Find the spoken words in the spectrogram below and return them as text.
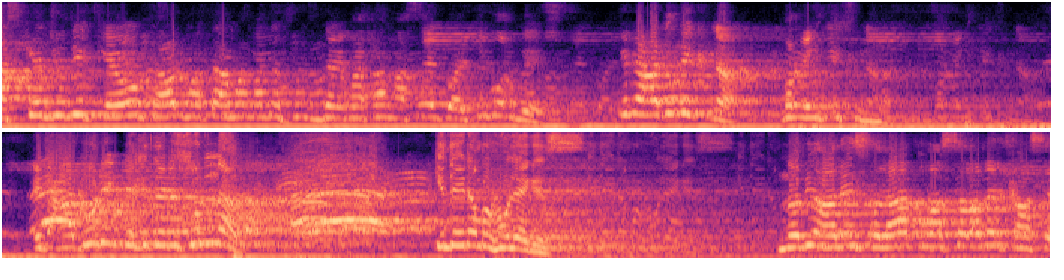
আজকে যদি কেউ কার মাথা আমার মাথায় ফুক দেয় মাথা মাসায় করে কি বলবে? এটা আধুনিক না বরং এইটাই এটা আধুনিক দেখে তো এটা শুননা কিন্তু এটা আমরা ভুলে গেছি। নবী আলী সালামের কাছে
